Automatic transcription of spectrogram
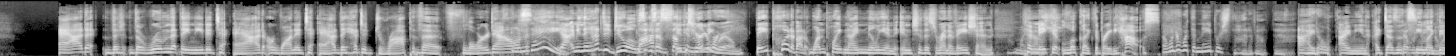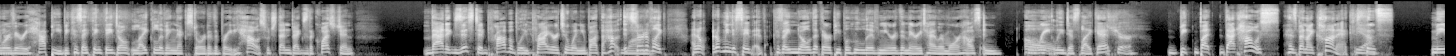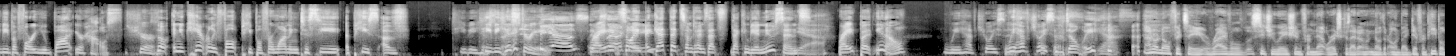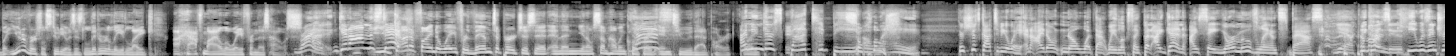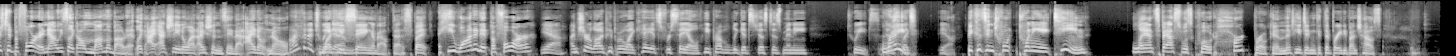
add the the room that they needed to add or wanted to add they had to drop the floor down say. yeah i mean they had to do a it lot was a of sunken interior living work. room. they put about 1.9 million into this renovation Oh to gosh. make it look like the brady house I wonder what the neighbors thought about that. I don't. I mean, it doesn't seem like they were very happy because I think they don't like living next door to the Brady house, which then begs the question that existed probably prior to when you bought the house. It's sort of like I don't. I don't mean to say that because I know that there are people who live near the Mary Tyler Moore house and Oh. greatly dislike it. Sure. Be, but that house has been iconic Yeah. since maybe before you bought your house. Sure. So, and you can't really fault people for wanting to see a piece of TV TV history. yes. right? So I, I get that sometimes that's that can be a nuisance. Yeah. Right. But you know, We have choices. we have choices, Don't we? Yes. I don't know if it's a rival situation from networks because I don't know they're owned by different people, but Universal Studios is literally like a half mile away from this house. Right. Uh, get on the You stick. got to find a way for them to purchase it and then, you know, somehow incorporate Yes. into that park. I mean, Like, there's got to be so a close. way. There's just got to be a way, and I don't know what that way looks like. But again, I say your move, Lance Bass. Yeah, come because on, dude. he was interested before, and now he's like, "Oh, mum about it." Like, I actually, you know what? I shouldn't say that. I don't know. I'm gonna tweet what him. he's saying about this, but he wanted it before. Yeah, I'm sure a lot of people are like, "Hey, it's for sale." He probably gets just as many tweets, Right. like- yeah, Because in tw- 2018, Lance Bass was, quote, heartbroken that he didn't get the Brady Bunch house.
